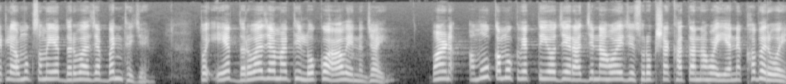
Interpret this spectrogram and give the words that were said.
એટલે અમુક સમયે દરવાજા બંધ થઈ જાય. તો એ દરવાજામાંથી લોકો આવે ને જાય. પણ અમુક અમુક વ્યક્તિઓ જે રાજ્યના હોય, જે સુરક્ષા ખાતાના હોય, એને ખબર હોય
